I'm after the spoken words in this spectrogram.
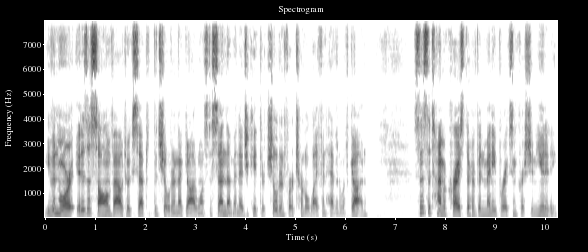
Even more, it is a solemn vow to accept the children that God wants to send them and educate their children for eternal life in heaven with God. Since the time of Christ, there have been many breaks in Christian unity.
